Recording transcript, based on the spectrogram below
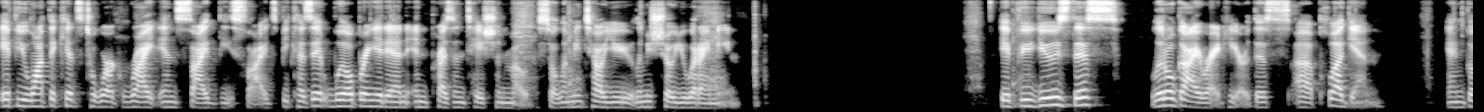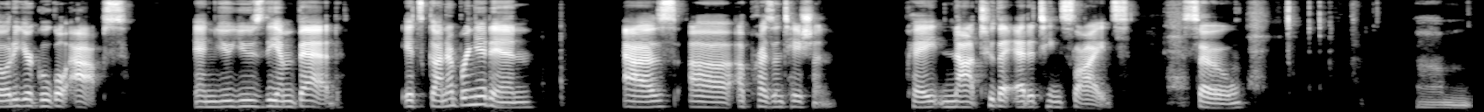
if you want the kids to work right inside these slides because it will bring it in in presentation mode. So let me tell you, let me show you what I mean. If you use this little guy right here, this uh, plugin, and go to your Google Apps and you use the embed, it's gonna bring it in as a, a presentation, okay? Not to the editing slides. So um,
